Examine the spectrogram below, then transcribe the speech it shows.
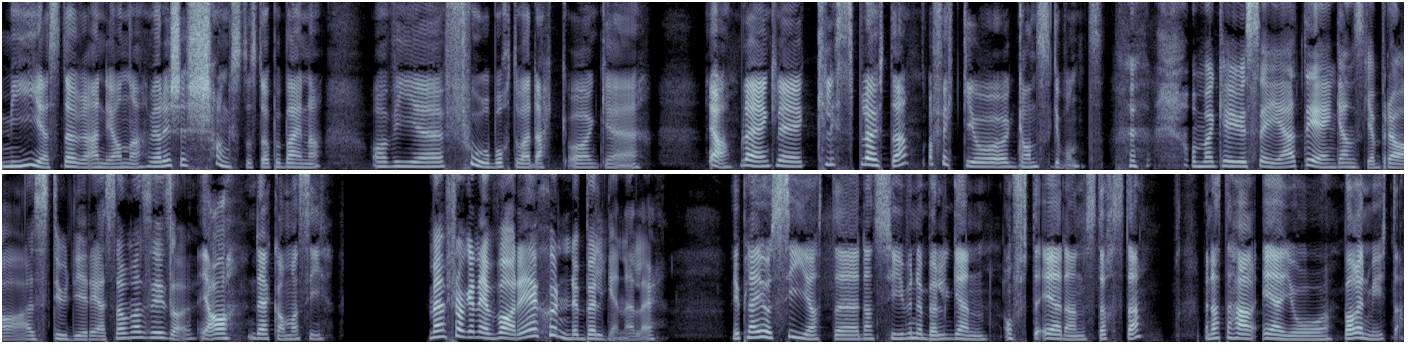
mye større enn de andre. Vi hadde ikke sjans til å stå på beina, og vi for bortover dekk og eh, ja, ble egentlig klissblaute og fikk jo ganske vondt. Och man kan ju säga att det är en ganska bra studieresa om man säger så. Ja, det kan man si. Men frågan är, var det sjunde bölgen eller? Vi pleier å si at eh, den syvende bølgen ofte er den største, men dette her er jo bare en myte.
